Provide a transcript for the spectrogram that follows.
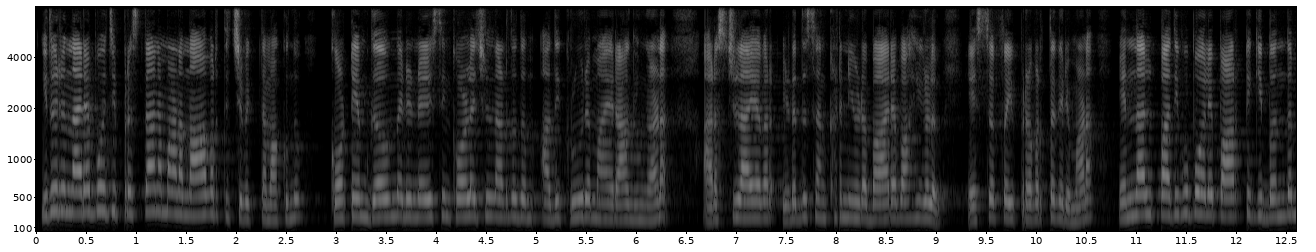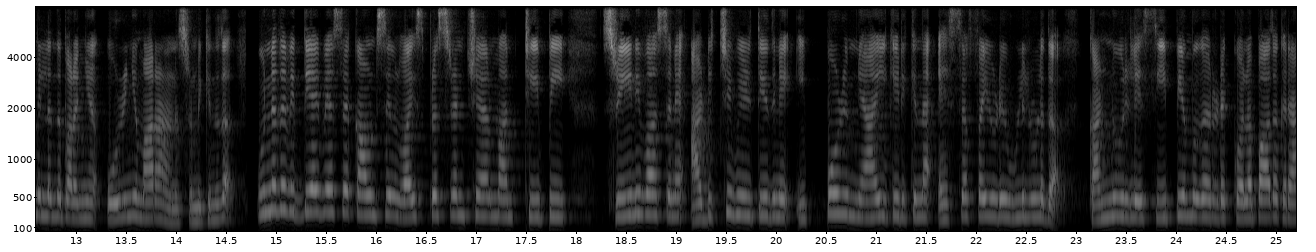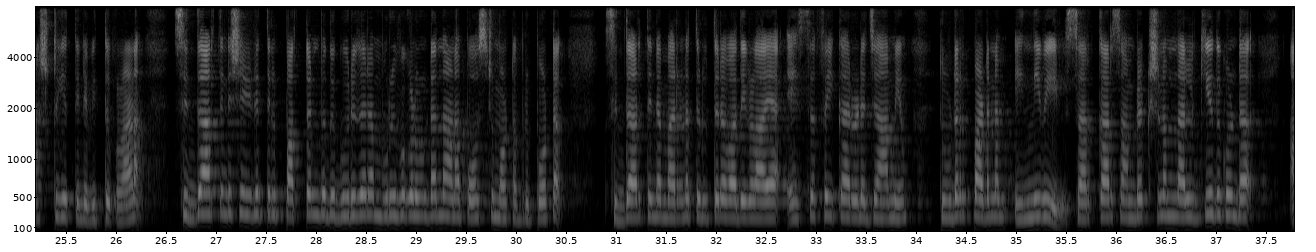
ഇതൊരു നരഭോജി പ്രസ്ഥാനമാണെന്ന് ആവർത്തിച്ച് വ്യക്തമാക്കുന്നു. കോട്ടയം ഗവൺമെന്റ് നഴ്സിംഗ് കോളേജിൽ നടന്നതും അതിക്രൂരമായ റാഗിംഗാണ് അറസ്റ്റിലായവർ ഇടത് സംഘടനയുടെ ഭാരവാഹികളും എസ് എഫ് ഐ പ്രവർത്തകരുമാണ്. എന്നാൽ പതിവ് പോലെ പാർട്ടിക്ക് ബന്ധമില്ലെന്ന് പറഞ്ഞ് ഒഴിഞ്ഞു മാറാനാണ് ശ്രമിക്കുന്നത്. ഉന്നത വിദ്യാഭ്യാസ council vice president chairman T P ശ്രീനിവാസനെ അടിച്ചു വീഴ്ത്തിയതിനെ ഇപ്പോഴും ന്യായീകരിക്കുന്ന എസ് എഫ് ഐയുടെ ഉള്ളിലുള്ളത് കണ്ണൂരിലെ സി പി എമ്മുകാരുടെ കൊലപാതക രാഷ്ട്രീയത്തിന്റെ വിത്തുകളാണ്. സിദ്ധാർത്ഥിന്റെ ശരീരത്തിൽ പത്തൊൻപത് ഗുരുതര മുറിവുകളുണ്ടെന്നാണ് പോസ്റ്റ്മോർട്ടം റിപ്പോർട്ട്. സിദ്ധാർത്ഥിന്റെ മരണത്തിന് ഉത്തരവാദികളായ എസ് എഫ് ഐക്കാരുടെ ജാമ്യം തുടർ പഠനം എന്നിവയിൽ സർക്കാർ സംരക്ഷണം നൽകിയതുകൊണ്ട്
